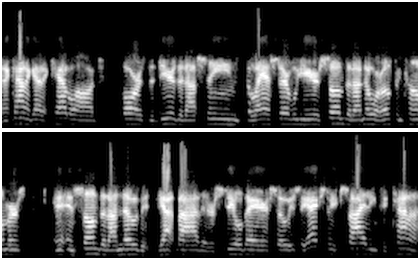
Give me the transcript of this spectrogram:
and I kind of got it cataloged as far as the deer that I've seen the last several years. Some that I know are up and comers and, and some that I know that got by that are still there. So it's actually exciting to kind of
